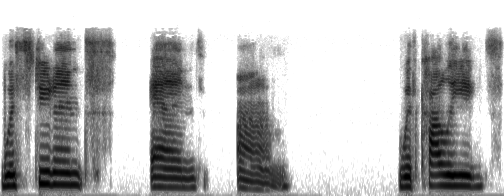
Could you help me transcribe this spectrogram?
with students and um with colleagues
